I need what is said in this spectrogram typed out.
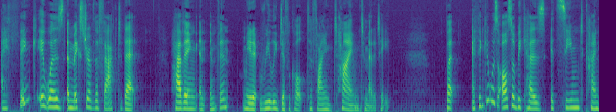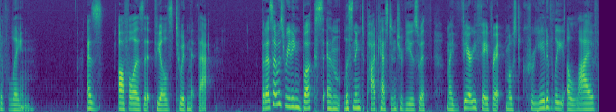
I think it was a mixture of the fact that having an infant made it really difficult to find time to meditate. But I think it was also because it seemed kind of lame, as awful as it feels to admit that. But as I was reading books and listening to podcast interviews with my very favorite, most creatively alive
